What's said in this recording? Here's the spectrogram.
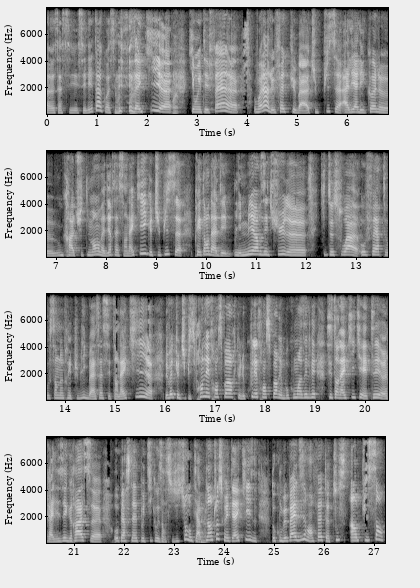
Euh, ça c'est l'État quoi. C'est des acquis euh, qui ont été faits. voilà, le fait que bah tu puisses aller à l'école gratuitement, on va dire ça c'est un acquis. Que tu puisses prétendre à des les meilleures études qui te soient offertes au sein de notre République, bah ça c'est un acquis. Le fait que tu puisses prendre les transports, que le coût des transports est beaucoup moins élevé, c'est un acquis qui a été réalisé grâce au personnel politique et aux institutions. Donc il y a plein de choses qui ont été acquises. Donc on peut pas dire en fait tous impuissants.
